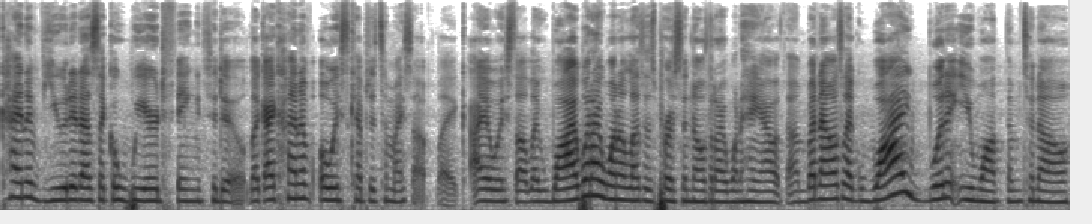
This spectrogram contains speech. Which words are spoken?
kind of viewed it as like a weird thing to do. Like I kind of always kept it to myself. Like I always thought like why would I want to let this person know that I want to hang out with them? But now it's like why wouldn't you want them to know?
